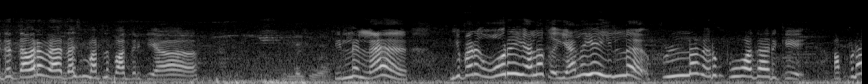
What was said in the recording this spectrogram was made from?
இதை தவிர வேற ஏதாச்சும் மரத்துல சிவா. இல்ல இல்ல. இங்க பாருங்க ஒரு இலை இலையே இல்ல. ஃபுல்லா வெறும் பூவா தான் இருக்கு. அப்பனா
